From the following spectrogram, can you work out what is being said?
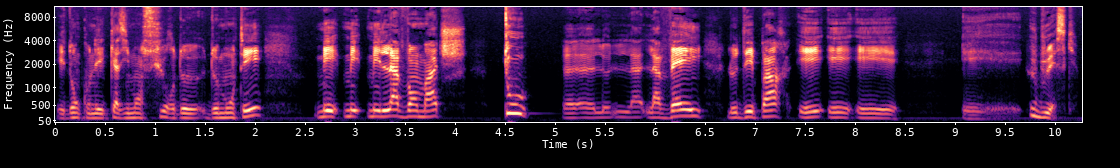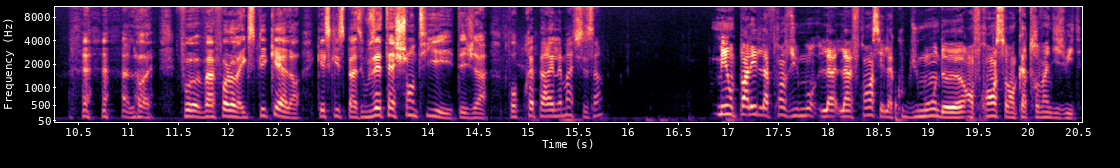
et donc on est quasiment sûr de, monter. Mais, mais, mais l'avant-match, tout, euh, la, veille, le départ est, est, est, ubuesque. alors, il va falloir expliquer alors. Qu'est-ce qui se passe? Vous êtes à Chantilly déjà pour préparer le match, c'est ça? Mais on parlait de la France, du, la, et la Coupe du Monde euh, en France en 98.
